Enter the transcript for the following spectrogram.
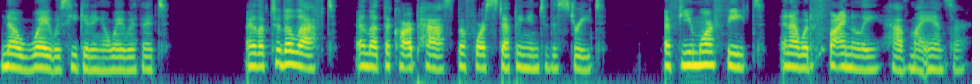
No way was he getting away with it. I looked to the left and let the car pass before stepping into the street. A few more feet, and I would finally have my answer.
